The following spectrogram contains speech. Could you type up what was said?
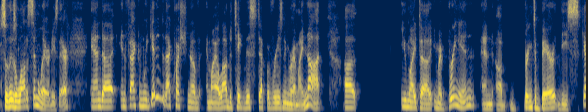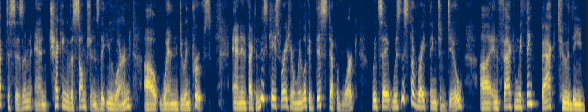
So there's a lot of similarities there. And uh, in fact, when we get into that question of am I allowed to take this step of reasoning or am I not, uh, you might uh, you might bring in and uh, bring to bear the skepticism and checking of assumptions that you learned uh, when doing proofs. And in fact, in this case right here, when we look at this step of work, we'd say, was this the right thing to do? Uh, in fact, when we think back to the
